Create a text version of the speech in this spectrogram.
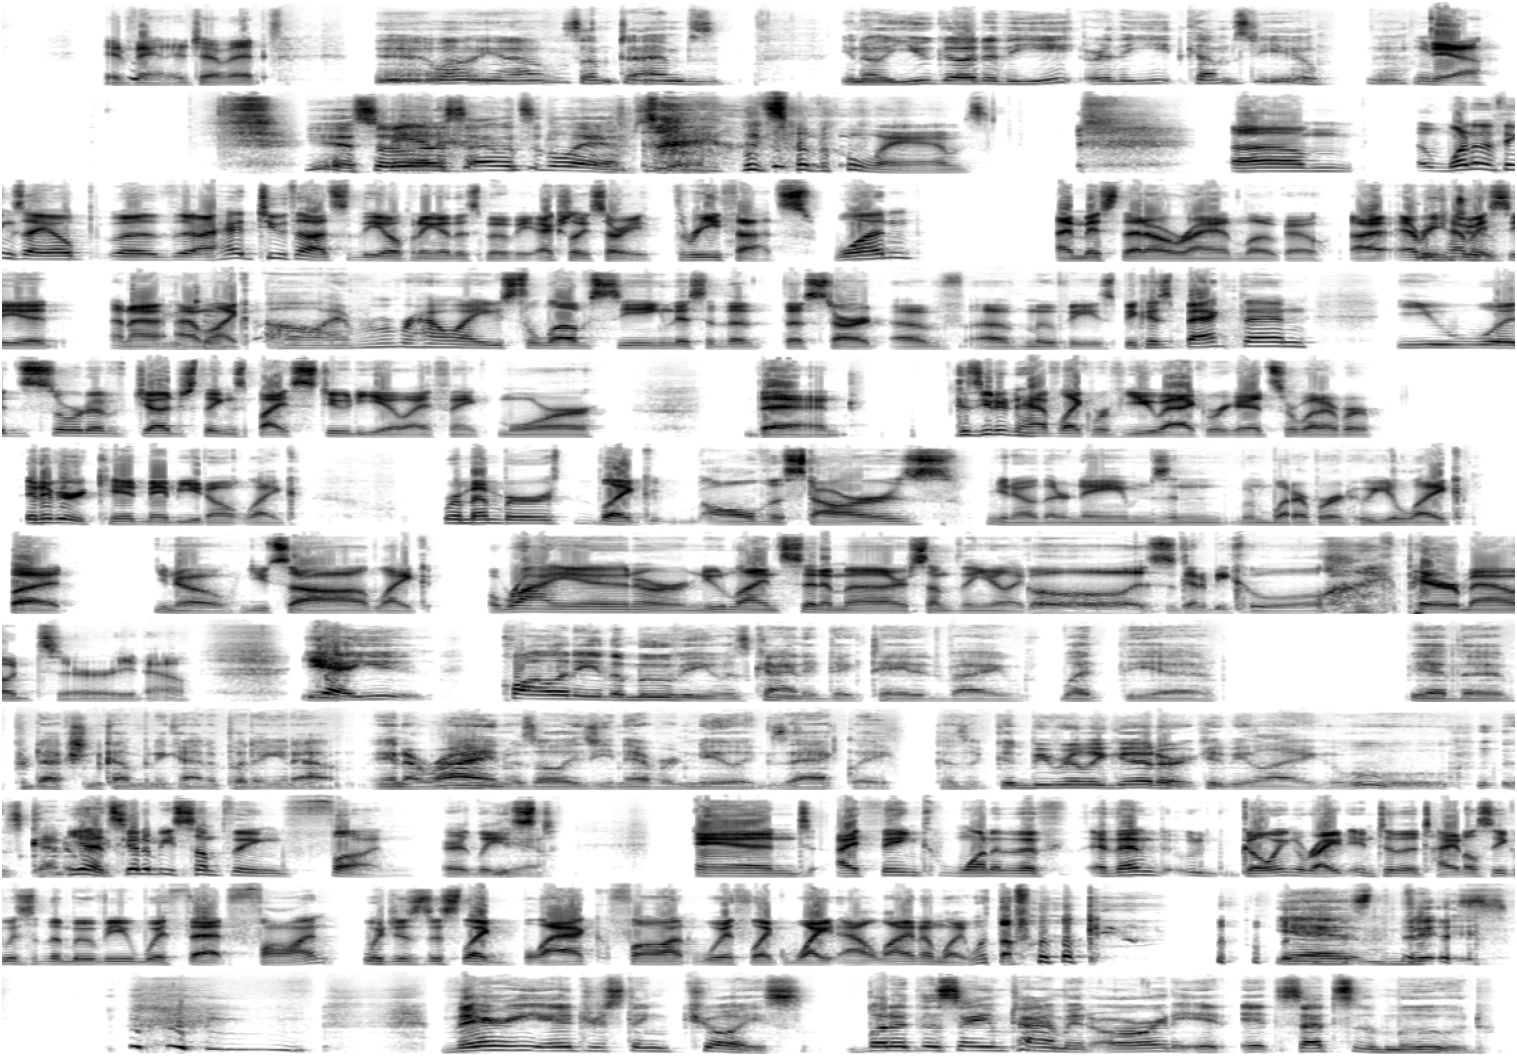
advantage of it. Yeah, well, you know, sometimes, you know, you go to the eat or the eat comes to you. Yeah, Yeah. yeah so uh, Silence of the Lambs. Yeah. Silence of the Lambs. Um, one of the things I op- uh, the, I had two thoughts of the opening of this movie. Actually, sorry, three thoughts. One, I missed that Orion logo. Every Me time I see it, and I, I'm like, oh, I remember how I used to love seeing this at the the start of of movies because back then you would sort of judge things by studio. I think more than because you didn't have like review aggregates or whatever. And if you're a kid, maybe you don't like remember like all the stars, you know, their names and, and whatever and who you like. But, you know, you saw like Orion or New Line Cinema or something, you're like, oh, this is gonna be cool. like Paramount or, you know. you- yeah, you quality of the movie was kind of dictated by what the uh yeah, the production company kind of putting it out. And Orion was always you never knew exactly because it could be really good or it could be like, ooh, it's kind of yeah, it's gonna be something fun, or at least. And I think one of the and then going right into the title sequence of the movie with that font, which is just like black font with like white outline. I'm like, what the fuck? yeah, is this? very interesting choice, but at the same time, it already it it sets the mood.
